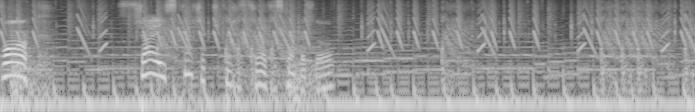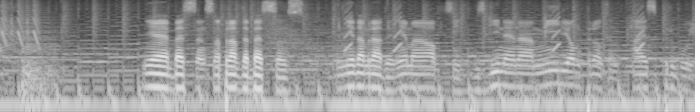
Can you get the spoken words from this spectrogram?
Fuck! Strzelaj, skacz jak ci każe strzelać i skakać, no. Nie, bez sens, naprawdę bez sens. Nie dam rady, nie ma opcji. Zginę na milion procent, ale spróbuję.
